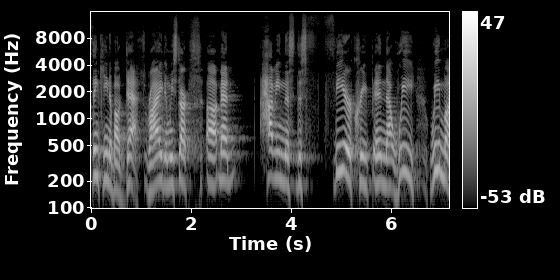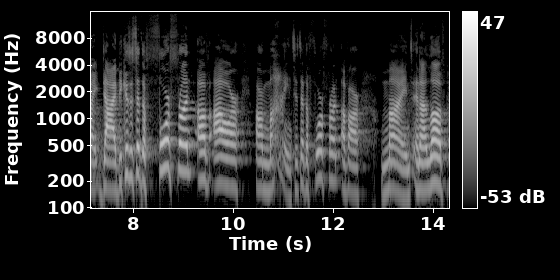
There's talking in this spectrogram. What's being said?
thinking about death, right? And we start, uh, man, having this, this fear creep in that we, we might die because it's at the forefront of our, our minds. It's at the forefront of our minds. And I love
